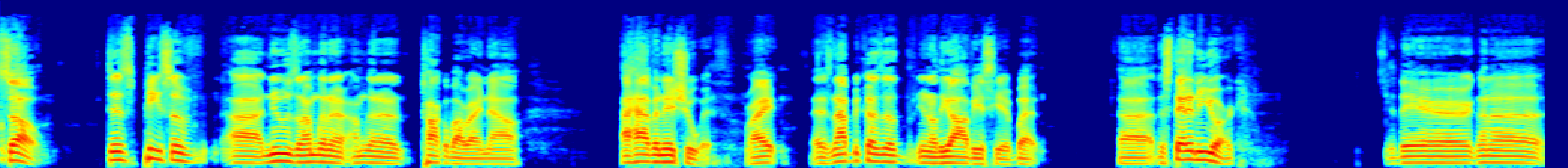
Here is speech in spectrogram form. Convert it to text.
So this piece of uh, news that I'm gonna I'm gonna talk about right now, I have an issue with. Right, it's not because of you know the obvious here, but uh, the state of New York, they're gonna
